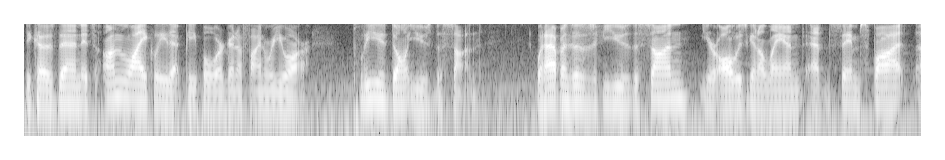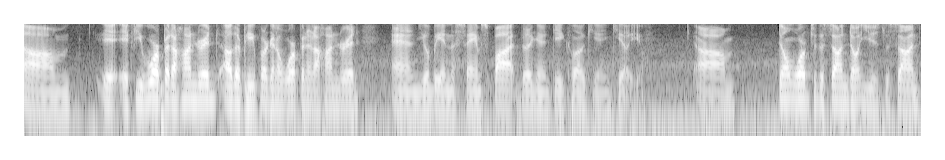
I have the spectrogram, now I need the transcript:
Because then it's unlikely that people are going to find where you are. Please don't use the sun. What happens is, if you use the sun, you're always going to land at the same spot. Um, if you warp at 100, other people are going to warp in at 100, and you'll be in the same spot. They're going to decloak you and kill you. Um, don't warp to the sun. Don't use the sun.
